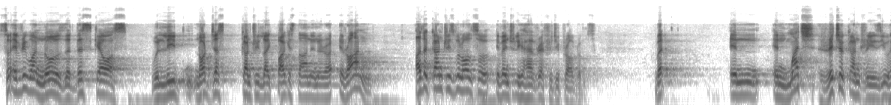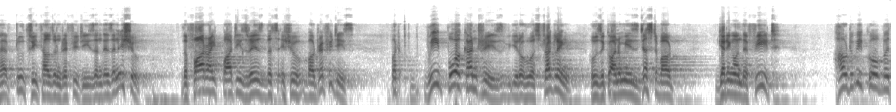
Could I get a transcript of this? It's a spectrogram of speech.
So everyone knows that this chaos will lead not just countries like Pakistan and Iran, other countries will also eventually have refugee problems. But in, in much richer countries, you have two, 3,000 refugees, and there's an issue. The far-right parties raised this issue about refugees. But we poor countries, you know, who are struggling, whose economy is just about getting on their feet, how do we cope with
